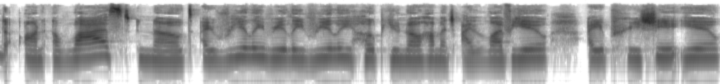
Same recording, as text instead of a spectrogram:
And on a last note, I really, really, really hope you know how much I love you. I appreciate you.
